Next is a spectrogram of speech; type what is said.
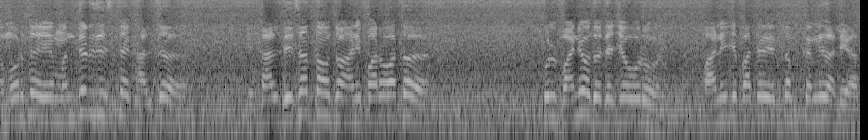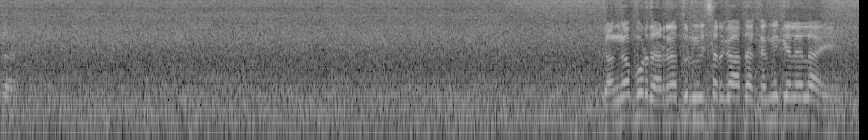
समोरचं हे मंदिर दिसतंय खालचं. हे काल दिसत नव्हतं आणि परवा तर फुल पाणी होतं त्याच्यावरून. पाण्याची पातळी एकदम कमी झाली आता. गंगापूर धरणातून विसर्ग आता कमी केलेला आहे.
